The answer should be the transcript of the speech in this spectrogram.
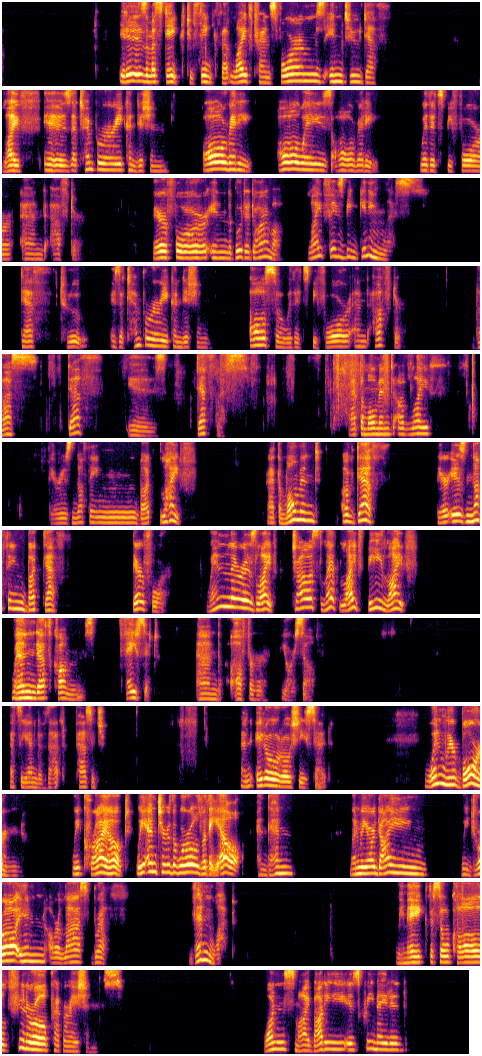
It is a mistake to think that life transforms into death. Life is a temporary condition, already, always, already, with its before and after. Therefore, in the Buddha Dharma, life is beginningless. Death, too, is a temporary condition, also with its before and after. Thus, death is deathless. At the moment of life, there is nothing but life. At the moment of death, there is nothing but death. Therefore, when there is life, just let life be life. When death comes, face it and offer yourself. That's the end of that passage. And Eido Roshi said, When we're born, we cry out, we enter the world with a yell. And then when we are dying, we draw in our last breath. Then what? We make the so called funeral preparations. Once my body is cremated,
